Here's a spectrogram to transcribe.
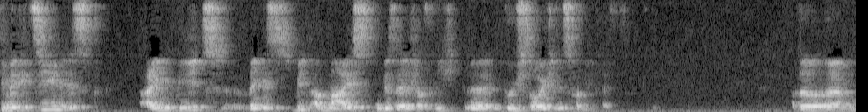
die Medizin ist ein Gebiet, welches mit am meisten gesellschaftlich äh, durchseucht ist von Interessen. Also ähm,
